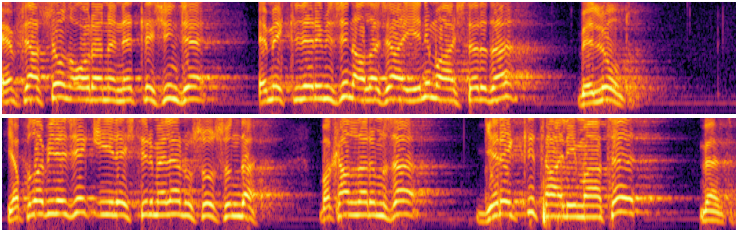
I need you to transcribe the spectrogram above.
enflasyon oranı netleşince emeklilerimizin alacağı yeni maaşları da belli oldu. Yapılabilecek iyileştirmeler hususunda bakanlarımıza gerekli talimatı verdim.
